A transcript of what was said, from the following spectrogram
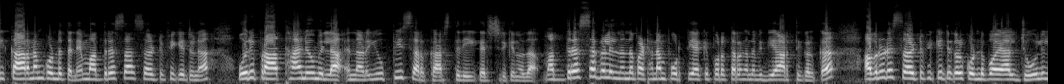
ഈ കാരണം കൊണ്ട് തന്നെ മദ്രസ സർട്ടിഫിക്കറ്റിന് ഒരു പ്രാധാന്യവുമില്ല എന്നാണ് യു പി സർക്കാർ സ്ഥിരീകരിച്ചിരിക്കുന്നത്. മദ്രസകളിൽ നിന്ന് പഠനം പൂർത്തിയാക്കി പുറത്തിറങ്ങുന്ന വിദ്യാർത്ഥികൾക്ക് അവരുടെ സർട്ടിഫിക്കറ്റുകൾ കൊണ്ടുപോയാൽ ജോലി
